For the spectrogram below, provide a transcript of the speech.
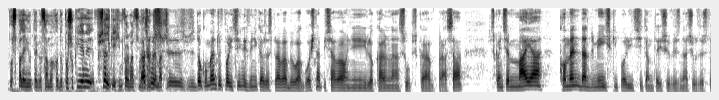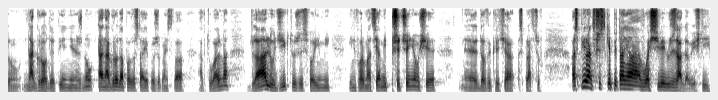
po spaleniu tego samochodu. Poszukujemy wszelkich informacji na ten temat. z, z dokumentów policyjnych wynika, że sprawa była głośna. Pisała o niej lokalna słupska prasa. Z końcem maja komendant miejski policji tamtejszy wyznaczył zresztą nagrodę pieniężną. Ta nagroda pozostaje, proszę Państwa, aktualna dla ludzi, którzy swoimi informacjami przyczynią się do wykrycia sprawców. Aspirant wszystkie pytania właściwie już zadał. Jeśli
